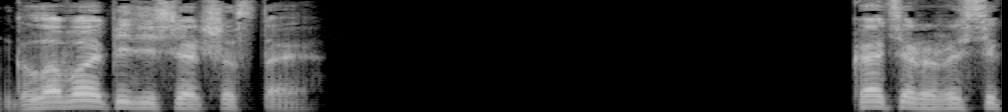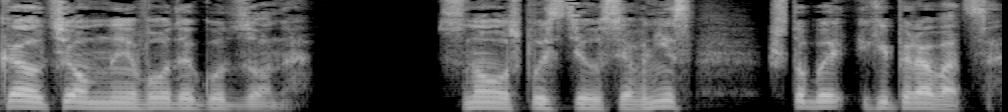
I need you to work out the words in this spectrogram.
Глава 56 Катер рассекал темные воды Гудзона. Сноу спустился вниз, чтобы экипироваться.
